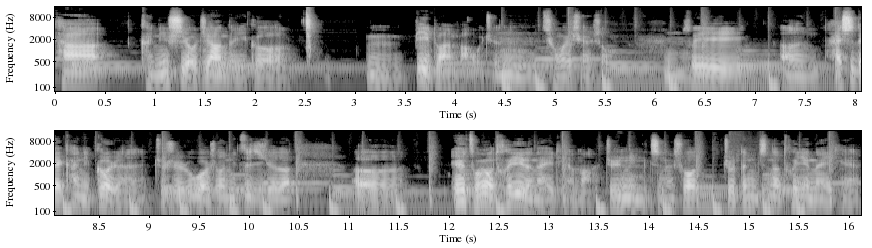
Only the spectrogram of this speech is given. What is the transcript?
他肯定是有这样的一个嗯弊端吧，我觉得、嗯成为选手，嗯，所以嗯还是得看你个人，就是如果说你自己觉得呃。因为总有退役的那一天嘛，就是你嗯只能说，就等你真的退役的那一天，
